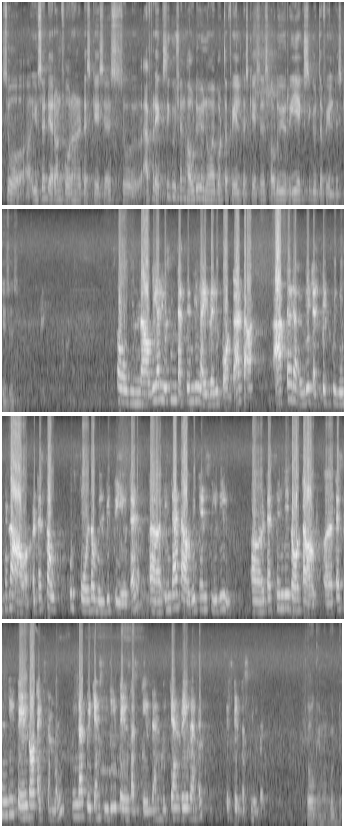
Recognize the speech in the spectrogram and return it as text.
So uh, you said around 400 test cases. So after execution, how do you know about the failed test cases? How do you re-execute the failed test cases? So now we are using TestNG library for that. Uh, after every test execution, uh, a test output folder will be created. Uh, in that, uh, we can see the uh, testng dot uh, uh, testng fail dot xml. In that, we can see the failed test case and we can rerun it if it is needed. Okay, ma, good.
